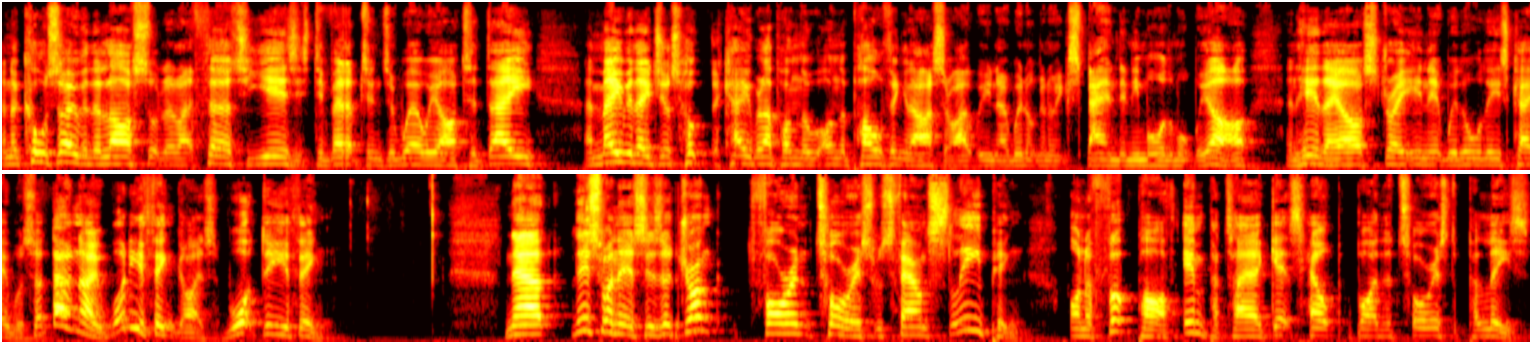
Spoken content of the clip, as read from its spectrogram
And of course, over the last sort of like 30 years, it's developed into where we are today. And maybe they just hooked the cable up on the on the pole, thinking, "Oh, that's all right. You know, we're not going to expand any more than what we are." And here they are, straight in it with all these cables. So I don't know. What do you think, guys? What do you think? Now, this one is, is a drunk foreign tourist was found sleeping on a footpath in Pattaya, gets help by the tourist police.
